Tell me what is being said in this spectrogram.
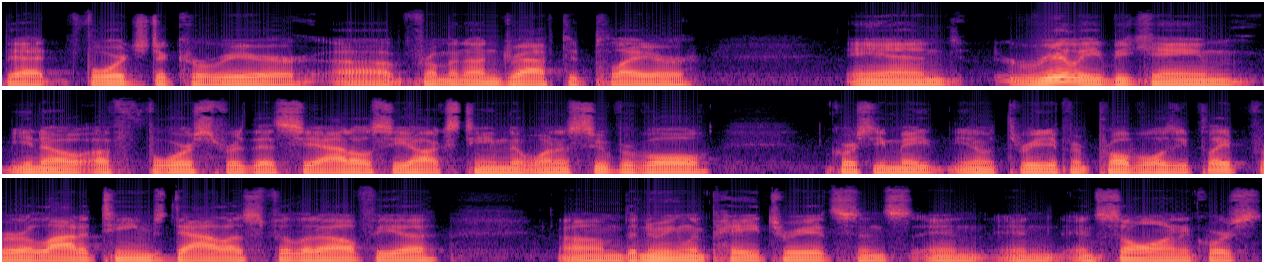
that forged a career uh, from an undrafted player and really became you know a force for the Seattle Seahawks team that won a Super Bowl. Of course, he made you know three different Pro Bowls. He played for a lot of teams: Dallas, Philadelphia, um, the New England Patriots, and and and and so on. Of course,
